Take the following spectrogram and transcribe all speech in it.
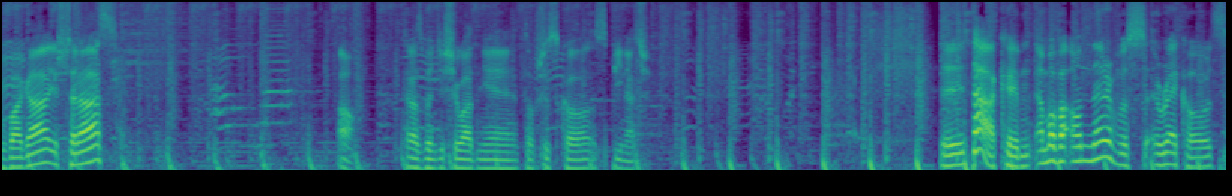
Uwaga, jeszcze raz. O, teraz będzie się ładnie to wszystko spinać. Y, Tak, a mowa o Nervous Records.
